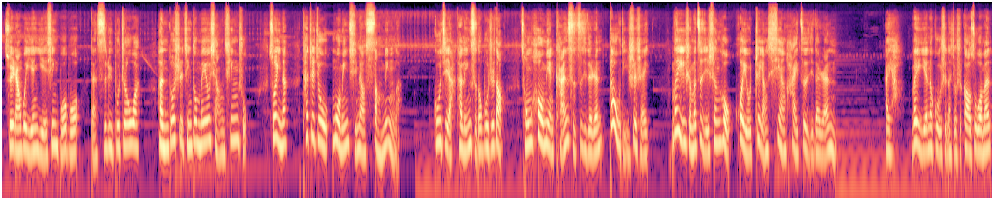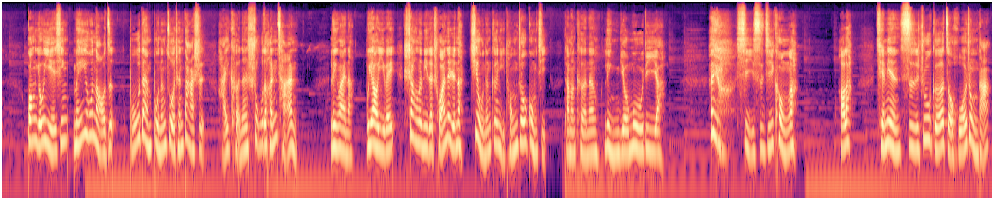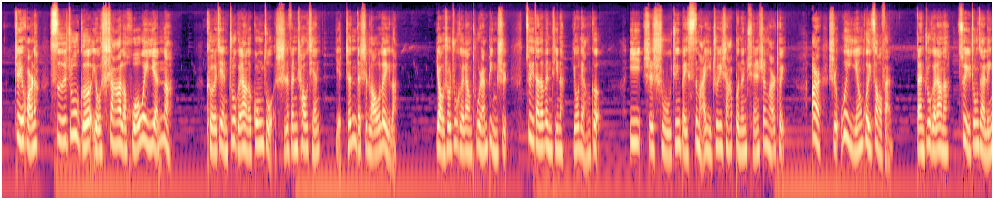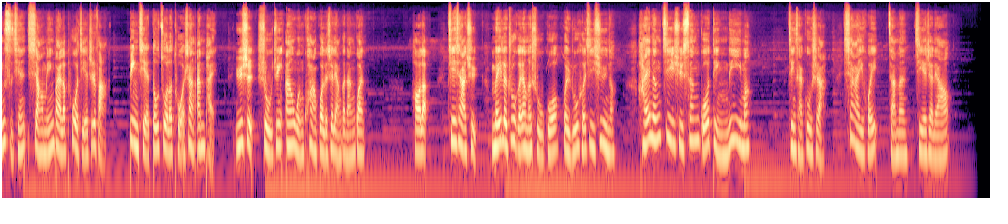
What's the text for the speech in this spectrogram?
虽然魏延野心勃勃。但思虑不周啊，很多事情都没有想清楚，所以呢，他这就莫名其妙丧命了。估计啊，他临死都不知道从后面砍死自己的人到底是谁，为什么自己身后会有这样陷害自己的人？哎呀，魏延的故事呢，就是告诉我们，光有野心没有脑子，不但不能做成大事，还可能输得很惨。另外呢，不要以为上了你的船的人呢，就能跟你同舟共济。他们可能另有目的呀！哎呀，细思极恐啊！好了，前面死诸葛走活仲达，这会儿呢，死诸葛又杀了活魏延呢，可见诸葛亮的工作十分超前，也真的是劳累了。要说诸葛亮突然病逝，最大的问题呢有两个：一是蜀军被司马懿追杀，不能全身而退；二是魏延会造反。但诸葛亮呢，最终在临死前想明白了破解之法，并且都做了妥善安排，于是蜀军安稳跨过了这两个难关。好了，接下去没了诸葛亮的蜀国会如何继续呢？还能继续三国鼎立吗？精彩故事啊，下一回咱们接着聊。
